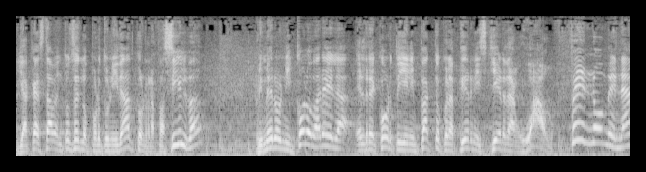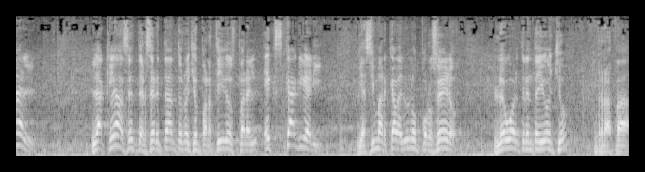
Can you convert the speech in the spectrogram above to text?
Y acá estaba entonces la oportunidad con Rafa Silva. Primero Nicolo Varela, el recorte y el impacto con la pierna izquierda. ¡Wow! ¡Fenomenal! La clase, tercer tanto en ocho partidos para el ex Cagliari. Y así marcaba el 1 por 0. Luego al 38, Rafa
